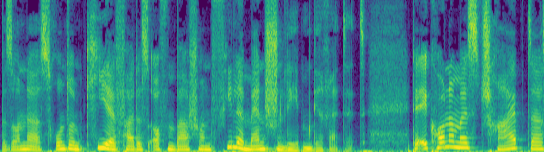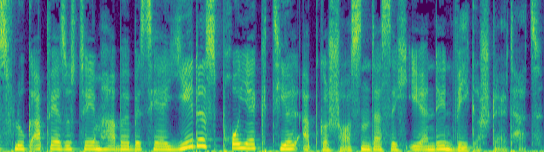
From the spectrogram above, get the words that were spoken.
Besonders rund um Kiew hat es offenbar schon viele Menschenleben gerettet. Der Economist schreibt, das Flugabwehrsystem habe bisher jedes Projektil abgeschossen, das sich ihr in den Weg gestellt hat.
